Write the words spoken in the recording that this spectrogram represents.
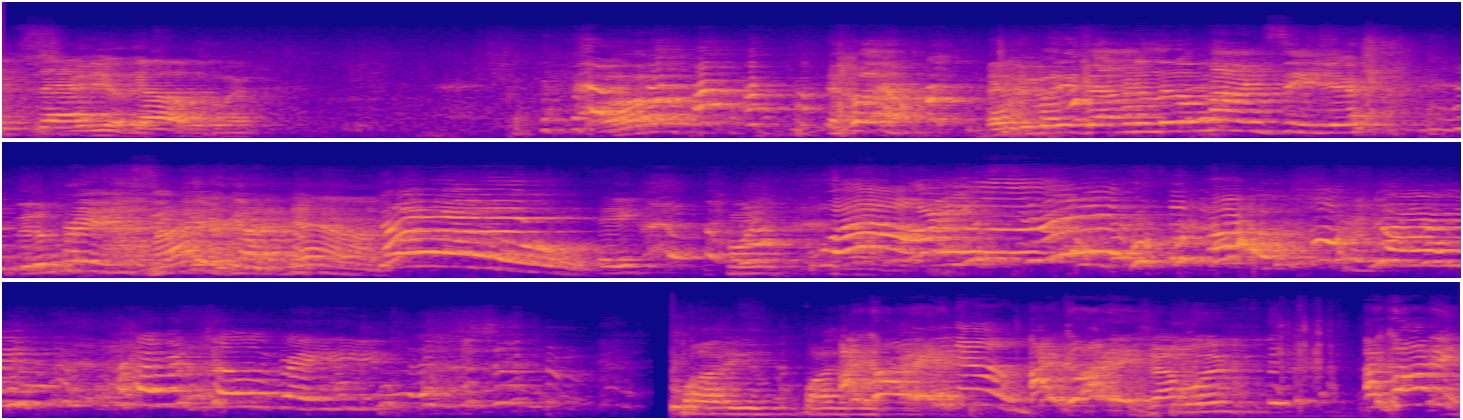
get set, Video this, by go. the way. Oh. Everybody's having a little mind seizure. Little brain seizure. Ryder got it down. No! Eight point. Wow, are you serious? Oh, sorry. I was celebrating. By, by. I got it now. I got it. Is that one? I got it.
